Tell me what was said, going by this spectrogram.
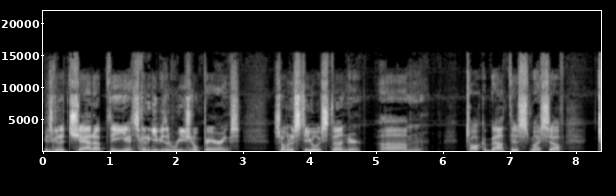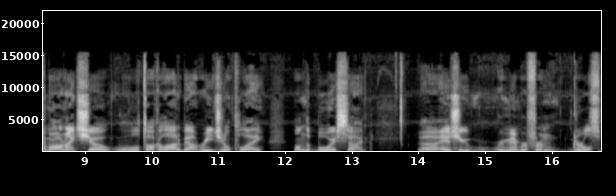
he's going to chat up the, uh, he's going to give you the regional pairings. So I'm going to steal his thunder, um, talk about this myself. Tomorrow night's show, we'll talk a lot about regional play on the boys' side. Uh, as you remember from girls'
